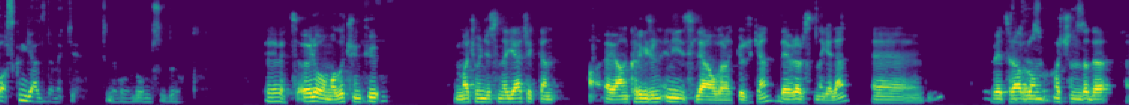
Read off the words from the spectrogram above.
baskın geldi demek ki. İçinde bulunduğu olumsuz durum. Evet öyle olmalı çünkü maç öncesinde gerçekten e, Ankara gücünün en iyi silahı olarak gözüken devre arasında gelen e, ve Trabzon maçında da e,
